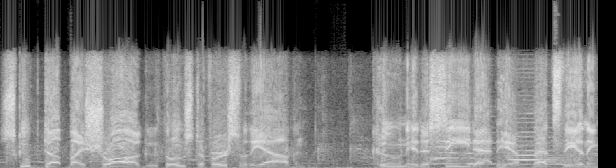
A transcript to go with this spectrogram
Scooped up by Schrag, who throws to first for the out, and Kuhn hit a seed at him. That's the inning.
